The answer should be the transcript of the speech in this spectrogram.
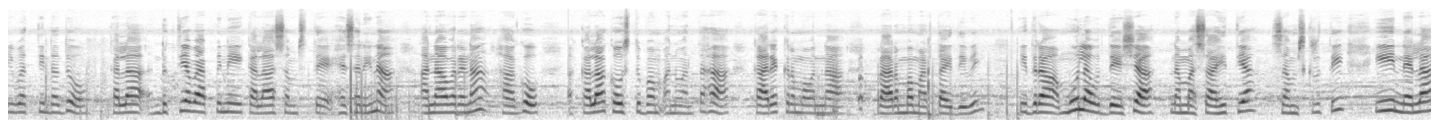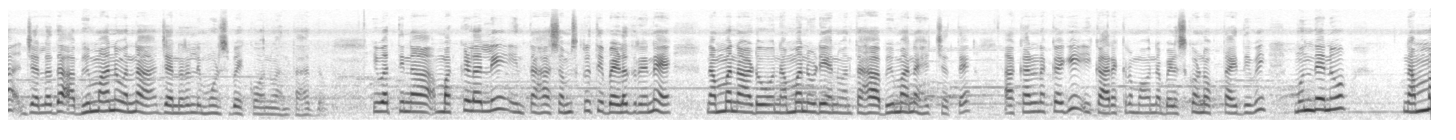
ಇವತ್ತಿನದು ಕಲಾ ನೃತ್ಯ ವ್ಯಾಪಿನಿ ಕಲಾ ಸಂಸ್ಥೆ ಹೆಸರಿನ ಅನಾವರಣ ಹಾಗೂ ಕಲಾ ಕೌಸ್ತುಭಂ ಅನ್ನುವಂತಹ ಕಾರ್ಯಕ್ರಮವನ್ನು ಪ್ರಾರಂಭ ಮಾಡ್ತಾ ಇದ್ದೀವಿ. ಇದರ ಮೂಲ ಉದ್ದೇಶ ನಮ್ಮ ಸಾಹಿತ್ಯ ಸಂಸ್ಕೃತಿ ಈ ನೆಲ ಜಲದ ಅಭಿಮಾನವನ್ನು ಜನರಲ್ಲಿ ಮೂಡಿಸಬೇಕು ಅನ್ನುವಂತಹದ್ದು. ಇವತ್ತಿನ ಮಕ್ಕಳಲ್ಲಿ ಇಂತಹ ಸಂಸ್ಕೃತಿ ಬೆಳೆದ್ರೇ ನಮ್ಮ ನಾಡು, ನಮ್ಮ ನುಡಿ ಅನ್ನುವಂತಹ ಅಭಿಮಾನ ಹೆಚ್ಚುತ್ತೆ. ಆ ಕಾರಣಕ್ಕಾಗಿ ಈ ಕಾರ್ಯಕ್ರಮವನ್ನು ಬೆಳೆಸ್ಕೊಂಡು ಹೋಗ್ತಾ ಇದ್ದೀವಿ. ಮುಂದೇನು ನಮ್ಮ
